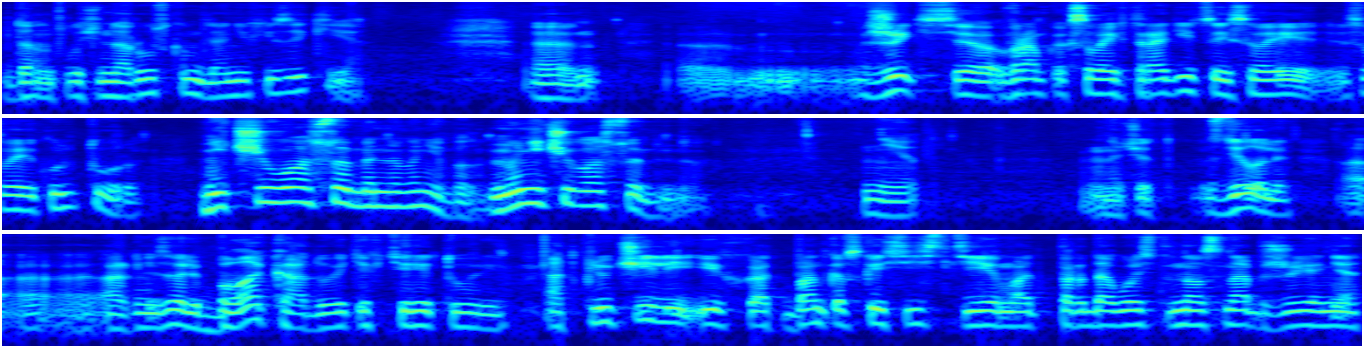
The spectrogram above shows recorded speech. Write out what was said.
в данном случае на русском для них языке. Э, э, жить в рамках своих традиций своей, своей культуры. Ничего особенного не было. Но ничего особенного. Нет значит, сделали, а, а, организовали блокаду этих территорий, отключили их от банковской системы, от продовольственного снабжения,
